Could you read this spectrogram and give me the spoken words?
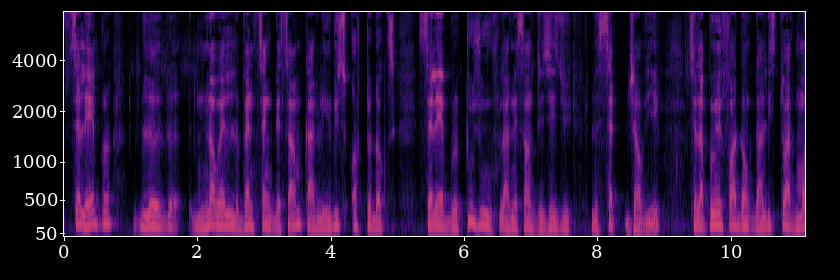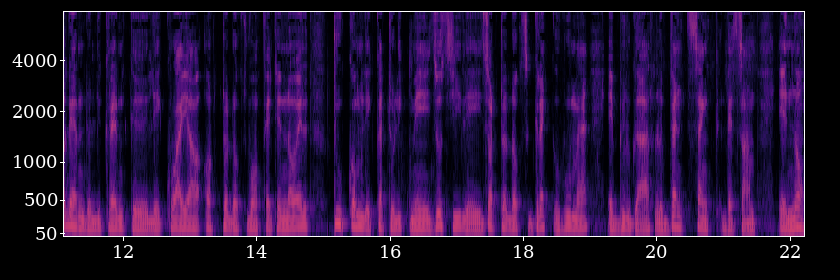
célèbrent le Noël le 25 décembre, car les Russes orthodoxes célèbrent toujours la naissance de Jésus le 7 janvier. C'est la première fois donc dans l'histoire moderne de l'Ukraine que les croyants orthodoxes vont fêter Noël, tout comme les catholiques, mais aussi les orthodoxes grecs, roumains et bulgares le 25 décembre et non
